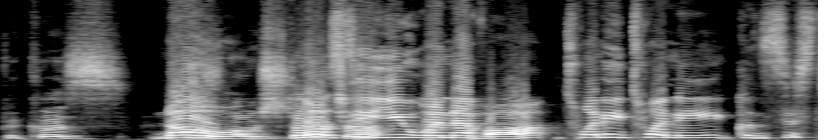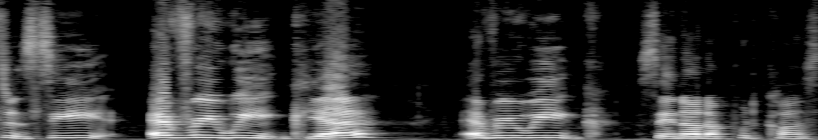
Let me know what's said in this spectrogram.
because No, no not see you whenever. 2020 consistency every week. Yeah, every week. Say Nada podcast.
